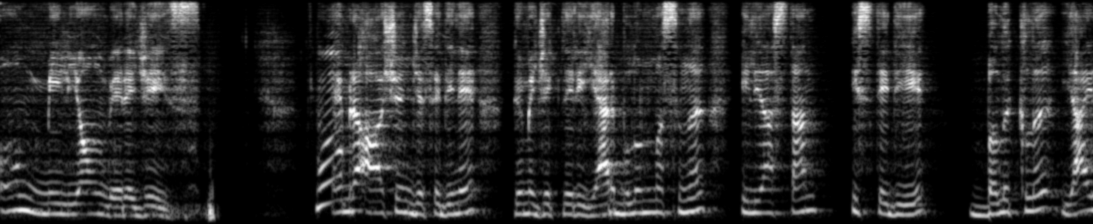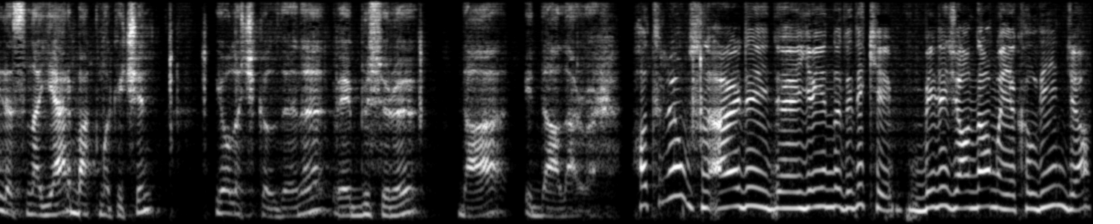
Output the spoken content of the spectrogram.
10 milyon vereceğiz. Bu Emre Aşık'ın cesedini gömecekleri yer bulunmasını İlyas'tan istediği balıklı yaylasına yer bakmak için yola çıkıldığını ve bir sürü daha iddialar var. Hatırlıyor musun Erdi e, yayında dedi ki beni jandarma yakalayınca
